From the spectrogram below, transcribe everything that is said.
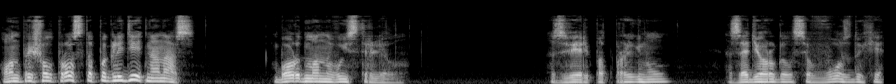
Он пришел просто поглядеть на нас!» Бордман выстрелил. Зверь подпрыгнул, задергался в воздухе,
